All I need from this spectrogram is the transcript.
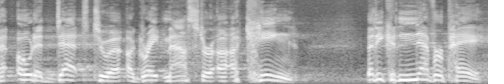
who owed a debt to a, a great master, a, a king, that he could never pay?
